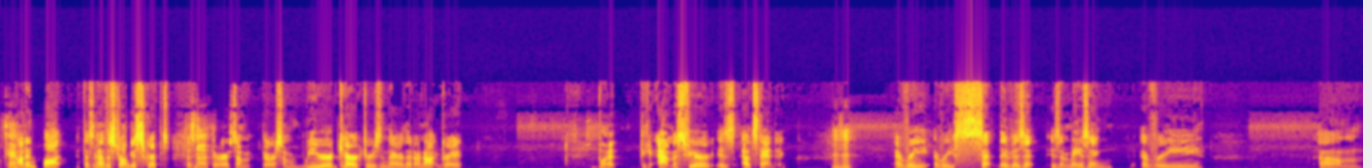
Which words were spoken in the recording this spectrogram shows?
Okay, not in plot. It doesn't No. have the strongest script. does not. There are some there are some weird characters in there that are not great, but the atmosphere is outstanding. Mm-hmm. Every every set they visit is amazing. Every um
